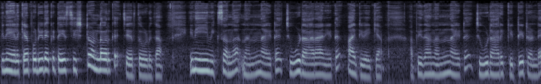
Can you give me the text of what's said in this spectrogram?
പിന്നെ ഏലക്കാപ്പൊടിയുടെ ഒക്കെ ടേസ്റ്റ് ഇഷ്ടമുള്ളവർക്ക് ചേർത്ത് കൊടുക്കാം. ഇനി ഈ മിക്സ് ഒന്ന് നന്നായിട്ട് ചൂടാറാനായിട്ട് മാറ്റി വയ്ക്കാം. അപ്പോൾ ഇതാ നന്നായിട്ട് ചൂടാറി കിട്ടിയിട്ടുണ്ട്.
